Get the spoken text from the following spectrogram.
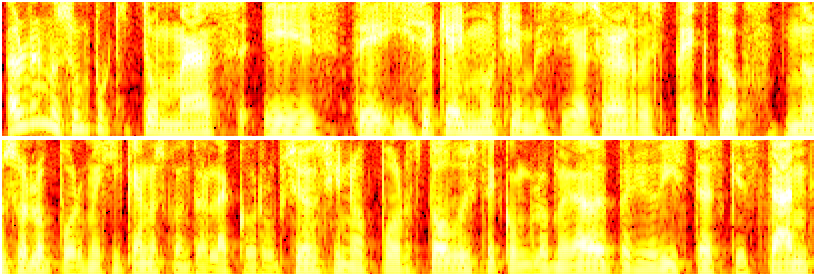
Háblanos un poquito más, este, y sé que hay mucha investigación al respecto, no solo por Mexicanos contra la Corrupción, sino por todo este conglomerado de periodistas que están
